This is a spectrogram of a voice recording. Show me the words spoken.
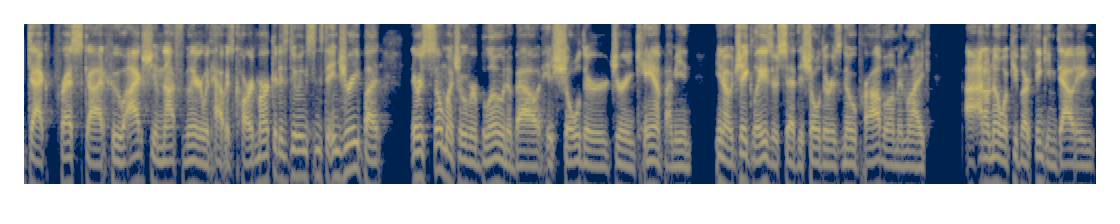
Dak Prescott, who I actually am not familiar with how his card market is doing since the injury, but there was so much overblown about his shoulder during camp. I mean, you know, Jay Glazer said the shoulder is no problem, and like I, I don't know what people are thinking doubting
